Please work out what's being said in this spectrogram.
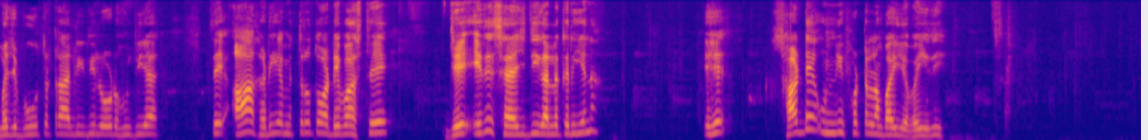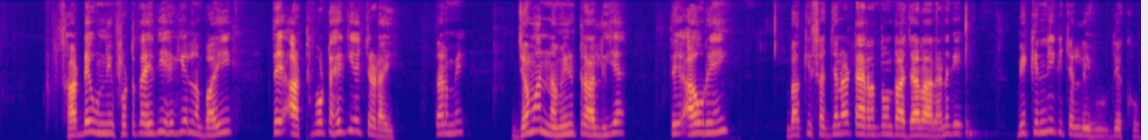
ਮਜ਼ਬੂਤ ਟਰਾਲੀ ਦੀ ਲੋੜ ਹੁੰਦੀ ਹੈ। ਤੇ ਆਹ ਖੜੀ ਹੈ ਮਿੱਤਰੋ ਤੁਹਾਡੇ ਵਾਸਤੇ, ਜੇ ਇਹਦੇ ਸਾਈਜ਼ ਦੀ ਗੱਲ ਕਰੀਏ ਨਾ, ਇਹ 19.5 ਫੁੱਟ ਲੰਬਾਈ ਹੈ ਬਾਈ ਇਹਦੀ। 19.5 ਫੁੱਟ ਤਾਂ ਇਹਦੀ ਹੈਗੀ ਹੈ ਲੰਬਾਈ ਤੇ 8 ਫੁੱਟ ਹੈਗੀ ਹੈ ਚੜਾਈ। ਧਰਮੇ ਜਮਾ ਨਵੀਂ ਟਰਾਲੀ ਹੈ ਤੇ ਆਉ ਰਹੀ ਬਾਕੀ ਸੱਜਣਾ ਟਾਇਰਾਂ ਤੋਂ ਅੰਦਾਜ਼ਾ ਲਾ ਲੈਣਗੇ। ਵੀ ਕਿੰਨੀ ਕੁ ਚੱਲੀ ਹੋਊ, ਦੇਖੋ।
